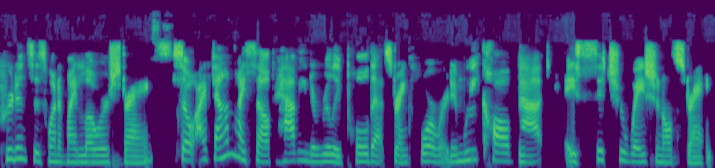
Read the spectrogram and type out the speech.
Prudence is one of my lower strengths. So i found myself having to really pull that strength forward and we call that a situational strength.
